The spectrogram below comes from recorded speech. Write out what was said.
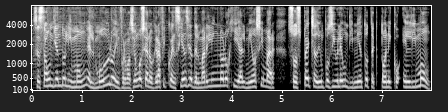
Se está hundiendo Limón, el módulo de información oceanográfico en ciencias del mar y limnología, el MIOCIMAR, sospecha de un posible hundimiento tectónico en Limón,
